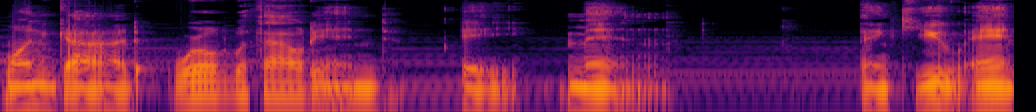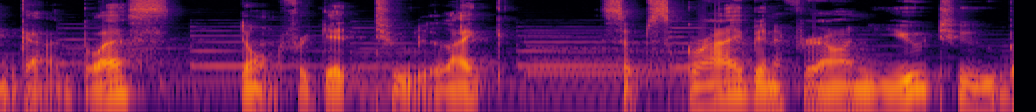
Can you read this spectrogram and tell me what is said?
one God, world without end. Amen. Thank you and God bless. Don't forget to like, subscribe, and if you're on YouTube,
